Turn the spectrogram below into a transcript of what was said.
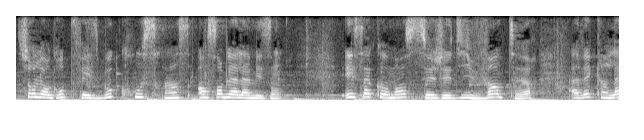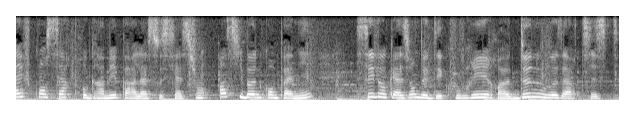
sur leur groupe Facebook Crous Reims Ensemble à la maison. Et ça commence ce jeudi 20h avec un live concert programmé par l'association Ainsi Bonne Compagnie. C'est l'occasion de découvrir deux nouveaux artistes.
